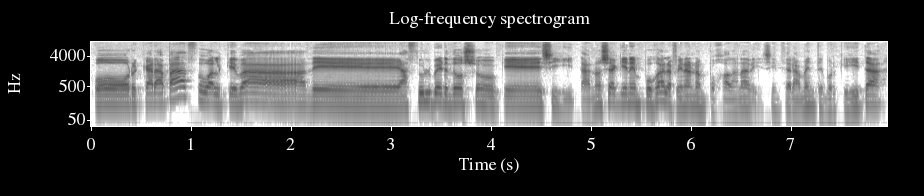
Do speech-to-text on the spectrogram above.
por Carapaz o al que va de azul verdoso que es Higuita? No sé a quién empujar, al final no ha empujado a nadie, sinceramente, porque Higuita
